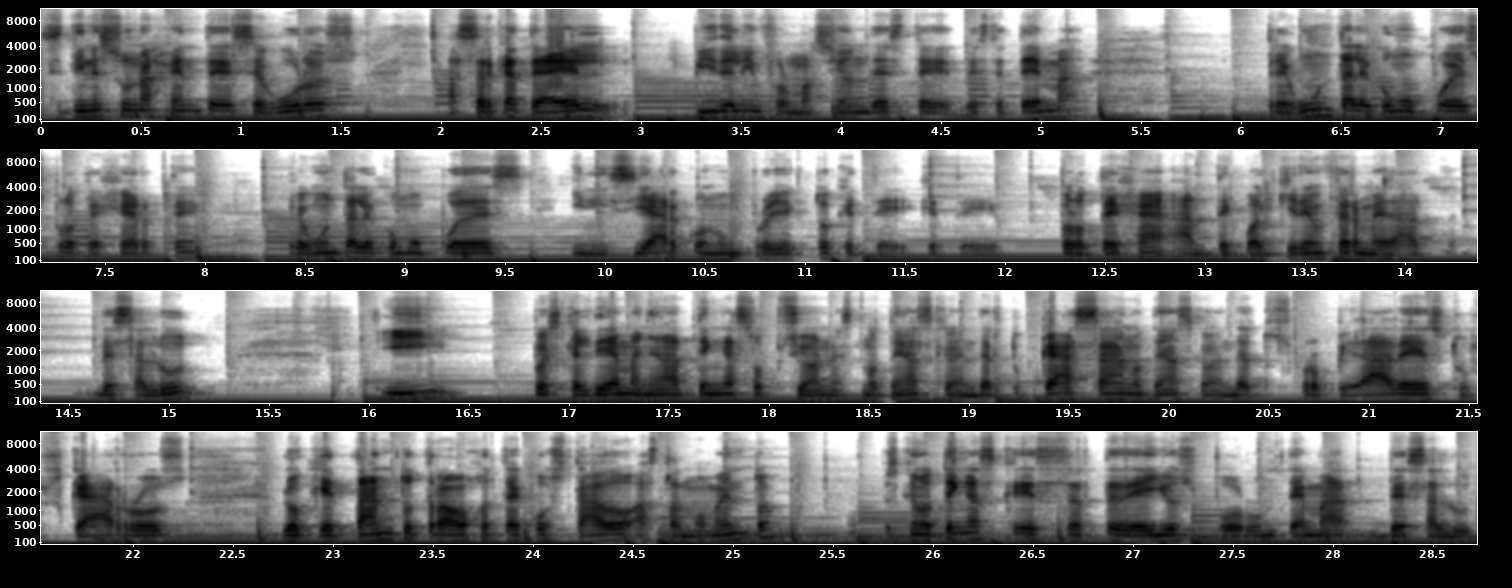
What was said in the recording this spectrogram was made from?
Si tienes un agente de seguros, acércate a él, pide la información de este, de este tema, pregúntale cómo puedes protegerte, pregúntale cómo puedes iniciar con un proyecto que te, que te proteja ante cualquier enfermedad de salud. Y pues que el día de mañana tengas opciones, no tengas que vender tu casa, no tengas que vender tus propiedades, tus carros, lo que tanto trabajo te ha costado hasta el momento, pues que no tengas que deshacerte de ellos por un tema de salud,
